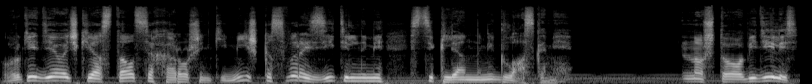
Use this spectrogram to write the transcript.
В руке девочки остался хорошенький мишка с выразительными стеклянными глазками. «Ну что, убедились?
